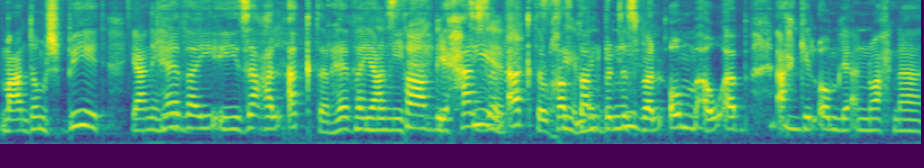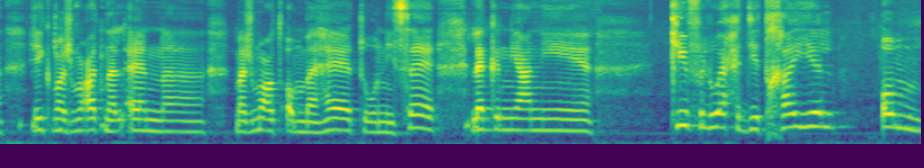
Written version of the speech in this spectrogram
ما عندهمش بيت يعني هذا يزعل أكثر هذا يعني يحزن خاصة كتير. بالنسبة لأم أو أب. أحكي الأم لأنه إحنا هيك مجموعتنا الآن مجموعة أمهات ونساء. لكن يعني كيف الواحد يتخيل أم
